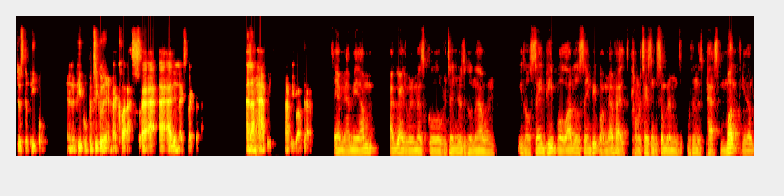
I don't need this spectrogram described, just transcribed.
just the people and the people, particularly in my class. I I, I didn't expect that, and I'm happy happy about that. Yeah, man. I mean, I'm I graduated med school over 10 years ago now, and you know, same people, a lot of those same people. I mean, I've had conversations with some of them within this past month, you know,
